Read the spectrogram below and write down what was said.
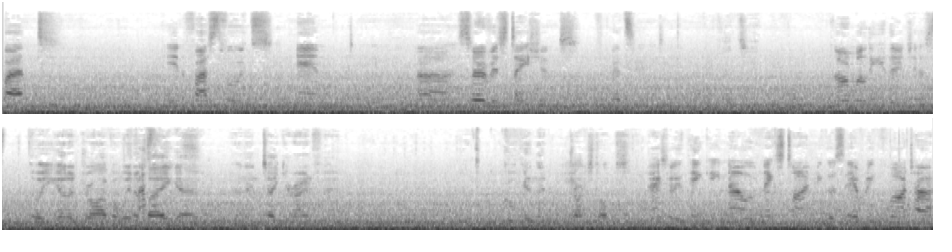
but in fast foods and uh, service stations. drive a Winnebago and then take your own food. Cook in the truck stops. Actually, thinking now next time because every quarter,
